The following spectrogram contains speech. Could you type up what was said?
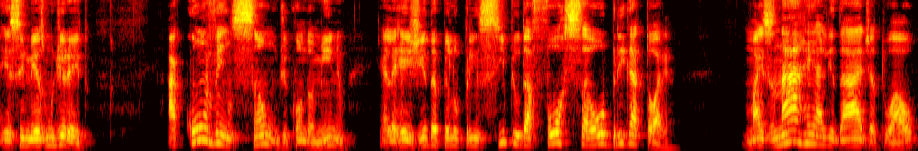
esse mesmo direito. A convenção de condomínio ela é regida pelo princípio da força obrigatória. Mas na realidade atual,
